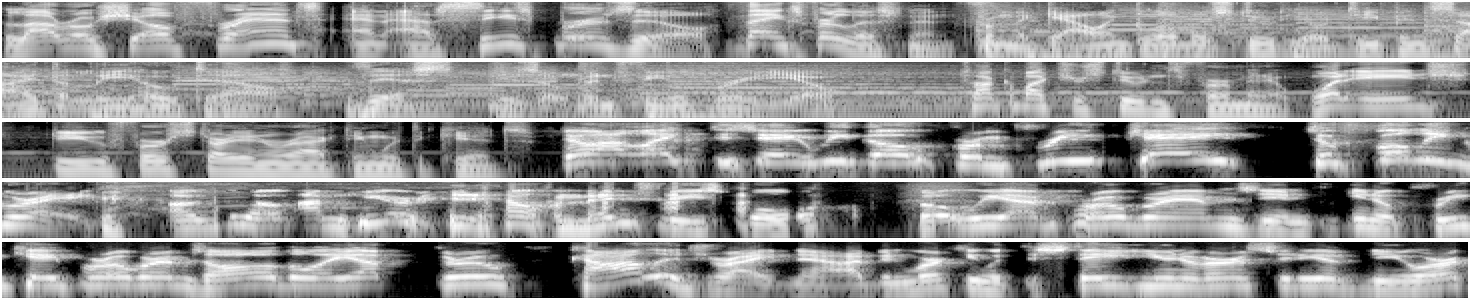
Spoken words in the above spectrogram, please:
La Rochelle, France, and Assis, Brazil. Thanks for listening from the Gowan Global Studio deep inside the Lee Hotel. This is Open Field Radio. Talk about your students for a minute. What age do you first start interacting with the kids? So I like to say we go from pre-K to fully grade. Uh, you know, I'm here in elementary school, but we have programs in, you know, pre-K programs all the way up through college right now. I've been working with the State University of New York.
